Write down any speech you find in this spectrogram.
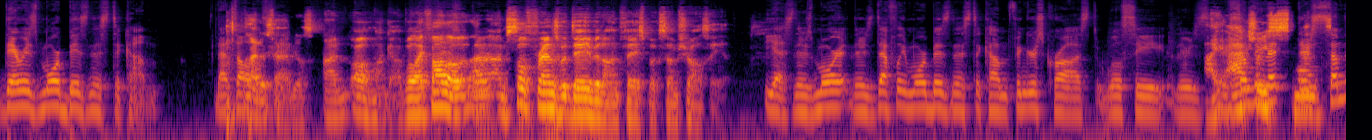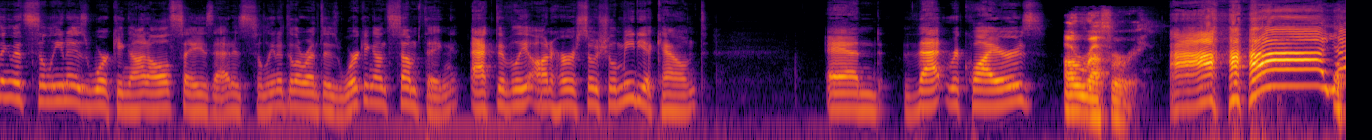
there is more business to come. That's all. That is fabulous. I'm, oh my god! Well, I follow. I'm still friends with David on Facebook, so I'm sure I'll see it. Yes, there's more. There's definitely more business to come. Fingers crossed. We'll see. There's, I actually something that, there's something that Salina is working on. All I'll say is that is Salina De La Renta is working on something actively on her social media account, and that requires a referee. Ah, ha, ha, yeah.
